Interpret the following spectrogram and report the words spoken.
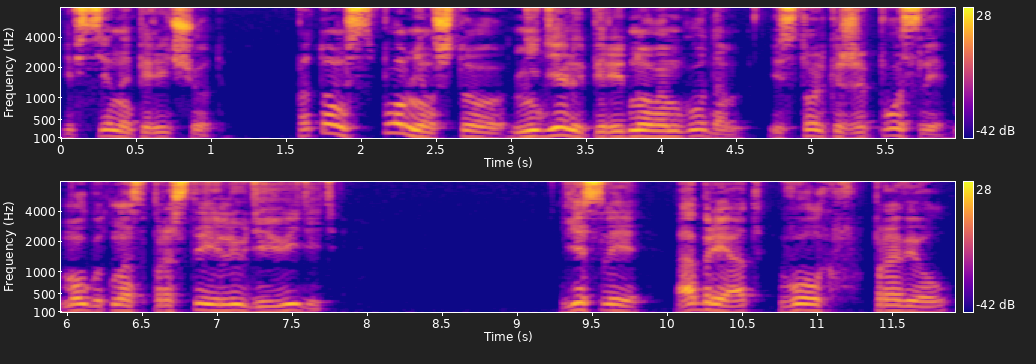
и все наперечет. Потом вспомнил, что неделю перед Новым годом и столько же после могут нас простые люди видеть. Если обряд Волхв провел,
